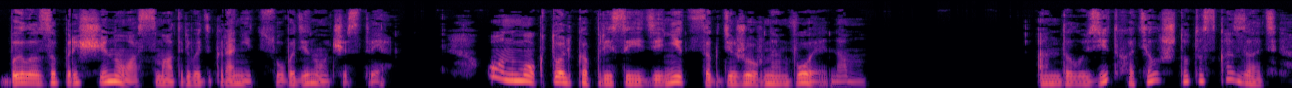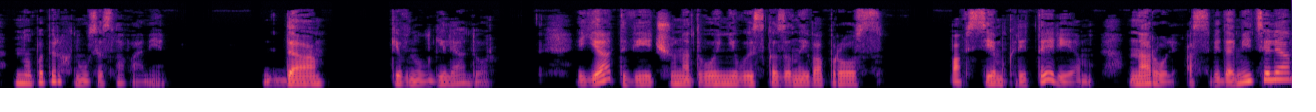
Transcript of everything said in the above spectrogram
было запрещено осматривать границу в одиночестве. Он мог только присоединиться к дежурным воинам. Андалузит хотел что-то сказать, но поперхнулся словами. — Да, — кивнул Гелиодор, — я отвечу на твой невысказанный вопрос. По всем критериям на роль осведомителя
